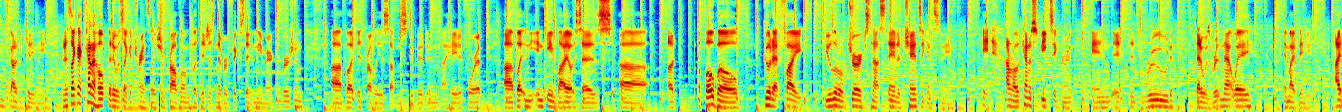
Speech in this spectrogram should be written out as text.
you've got to be kidding me. And it's like I kind of hope that it was like a translation problem, but they just never fixed it in the American version. Uh, but it probably is something stupid, and I hate it for it. Uh, but in the in-game bio, it says uh, a Abobo, good at fight. You little jerks, not stand a chance against me. It, I don't know. It kind of speaks ignorant, and it, it's rude that it was written that way, in my opinion. I,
